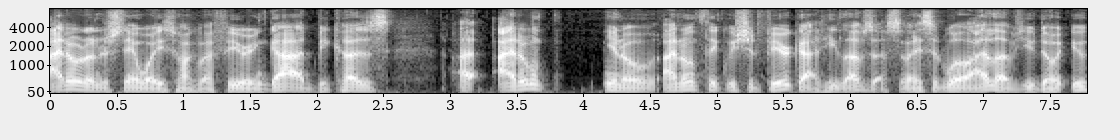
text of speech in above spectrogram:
I don't understand why you talk about fearing God because I, I don't, you know, I don't think we should fear God. He loves us." And I said, "Well, I love you, don't you?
